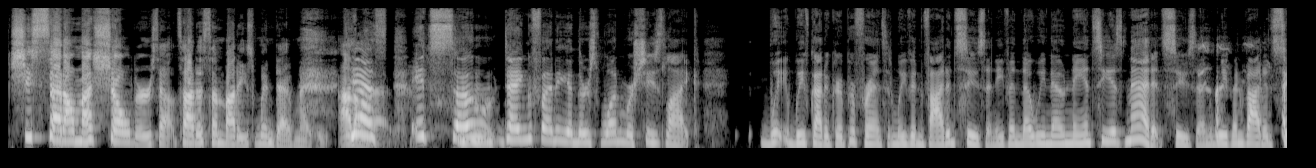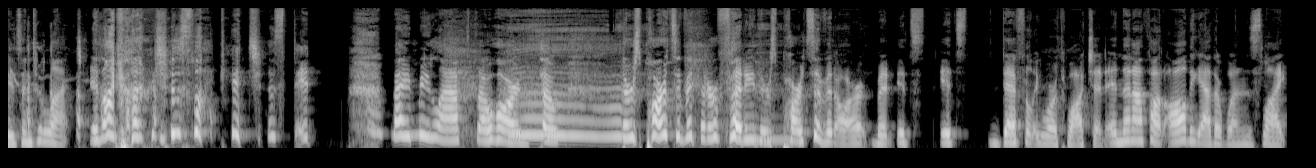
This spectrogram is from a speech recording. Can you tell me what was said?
she sat on my shoulders outside of somebody's window. Maybe I don't yes know. it's so dang funny and there's one where she's like we, we've got a group of friends and we've invited Susan, even though we know Nancy is mad at Susan. We've invited Susan to lunch. And like, I'm just like, it just, it made me laugh so hard. So there's parts of it that are funny. There's parts of it aren't, but it's, it's definitely worth watching. And then I thought all the other ones, like,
